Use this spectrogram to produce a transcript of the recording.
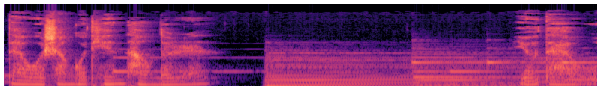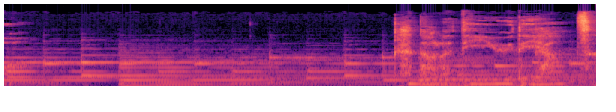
带我上过天堂的人，又带我看到了地狱的样子。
